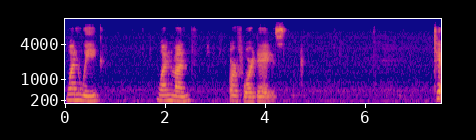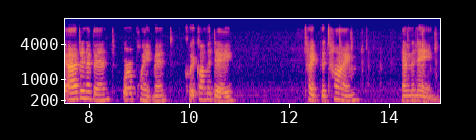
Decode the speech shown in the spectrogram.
one week, one month, or four days. To add an event or appointment, click on the day, type the time and the name.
